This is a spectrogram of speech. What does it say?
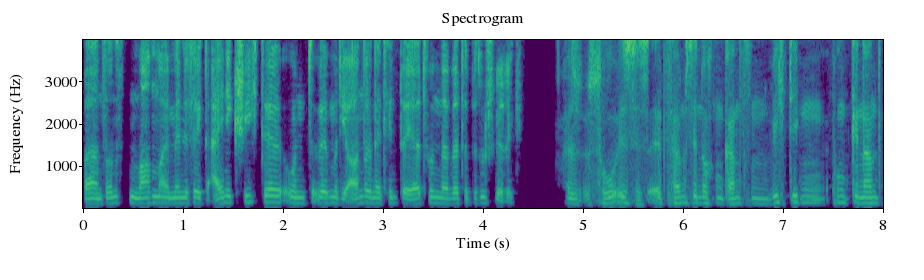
weil ansonsten machen wir im Endeffekt eine Geschichte und wenn wir die andere nicht hinterher tun, dann wird es ein bisschen schwierig. Also so ist es. Jetzt haben Sie noch einen ganz wichtigen Punkt genannt.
